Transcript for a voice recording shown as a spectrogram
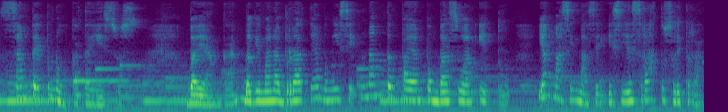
sampai penuh, kata Yesus. Bayangkan bagaimana beratnya mengisi enam tempayan pembasuhan itu yang masing-masing isinya 100 literan.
